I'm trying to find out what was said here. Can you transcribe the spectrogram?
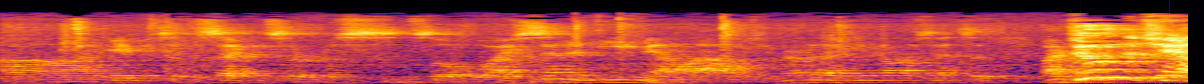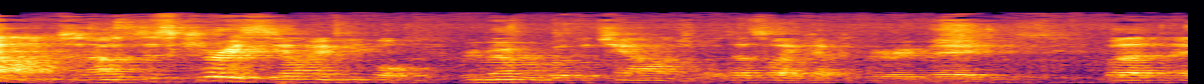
Uh, I gave it to the second service, so I sent an email out. Remember that email I sent? Said, I'm doing the challenge, and I was just curious to see how many people remembered what the challenge was. That's why I kept it very vague. But uh,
